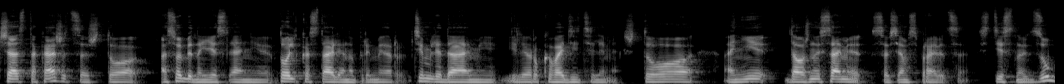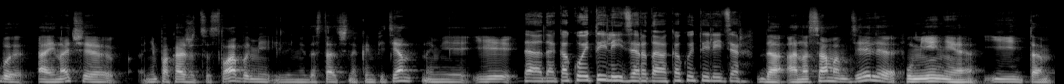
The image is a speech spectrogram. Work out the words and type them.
часто кажется, что особенно если они только стали, например, тем лидами или руководителями, что они должны сами совсем справиться, стиснуть зубы, а иначе они покажутся слабыми или недостаточно компетентными и... Да-да, какой ты лидер, да, какой ты лидер. Да, а на самом деле умение и там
